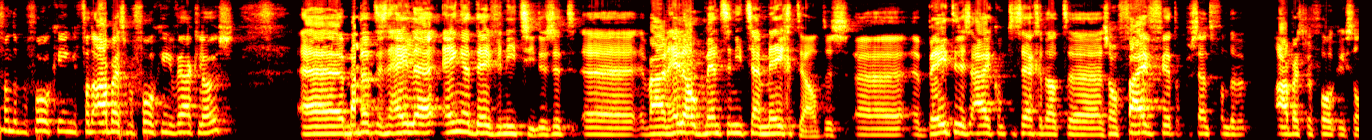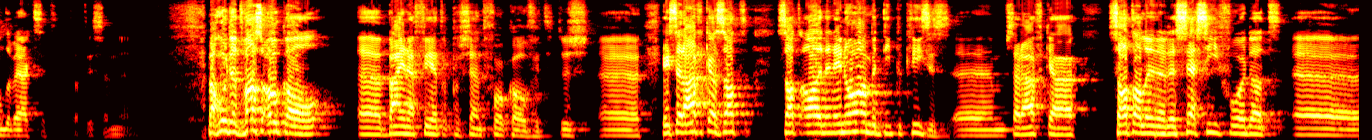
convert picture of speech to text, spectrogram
van de bevolking, van de arbeidsbevolking werkloos. Uh, maar dat is een hele enge definitie. Dus het, waar een hele hoop mensen niet zijn meegeteld. Dus beter is eigenlijk om te zeggen dat zo'n 45% van de arbeidsbevolking zonder werk zit. Dat is een. Maar goed, dat was ook al uh, bijna 40% voor COVID. Dus uh, Zuid-Afrika zat, zat al in een enorme diepe crisis. Um, Zuid-Afrika zat al in een recessie voordat uh,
